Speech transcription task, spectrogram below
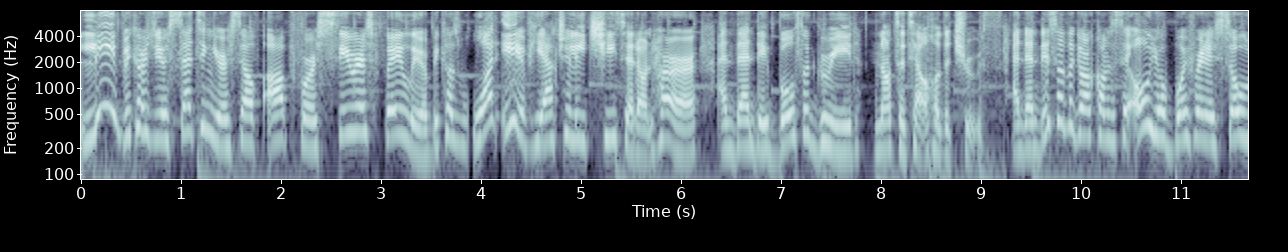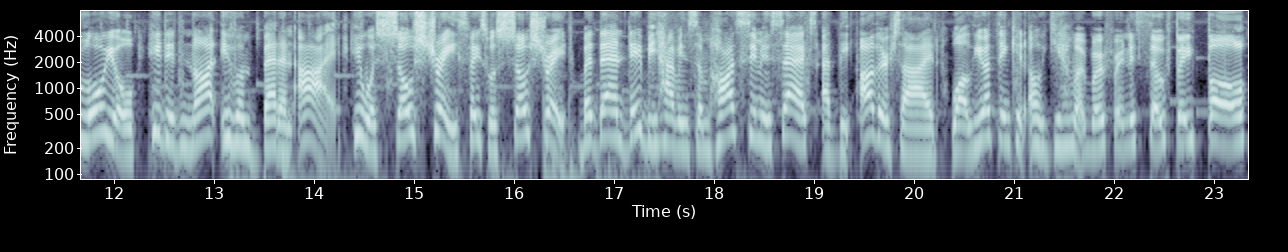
Leave because you're setting yourself up for a serious failure. Because what if he actually cheated on her and then they both agreed not to tell her the truth? And then this other girl comes and say, "Oh, your boyfriend is so loyal. He did not even bet an eye. He was so straight. His face was so straight." But then they be having some hard seeming sex at the other side while you're thinking, "Oh yeah, my boyfriend is so faithful."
